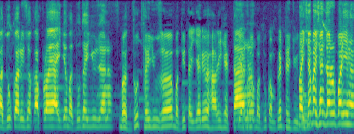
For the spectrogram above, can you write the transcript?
બધું કર્યું છે કપડો આવી ગયો બધું થઈ ગયું છે ને. બધું જ થઈ ગયું છે બધી તૈયારીઓ સારી છે. આપણે બધું કમ્પ્લીટ થઈ ગયું પૈસા પૈસાની જરૂર પડી હે?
